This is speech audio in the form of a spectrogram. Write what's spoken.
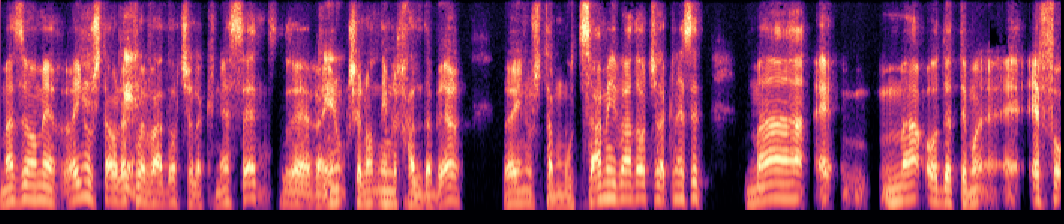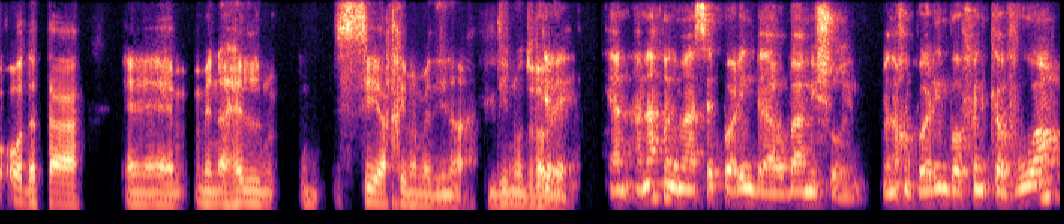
מה זה אומר? ראינו שאתה הולך כן. לוועדות של הכנסת, זה ראינו כן. כשנותנים לך לדבר, ראינו שאתה מוצא מוועדות של הכנסת, מה, מה עוד אתם, איפה עוד אתה אה, מנהל שיח עם המדינה, דין ודברים? אנחנו למעשה פועלים בארבעה מישורים, אנחנו פועלים באופן קבוע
